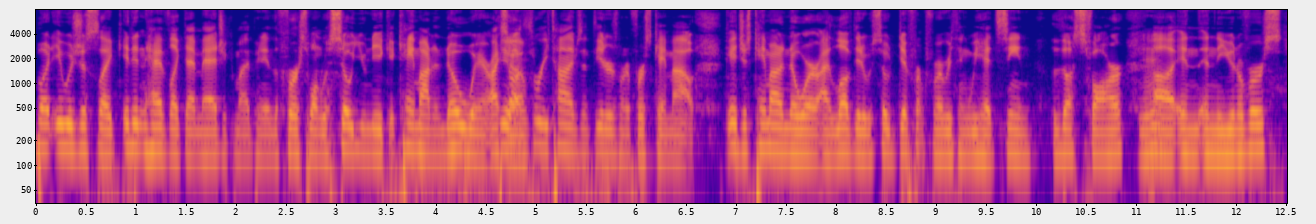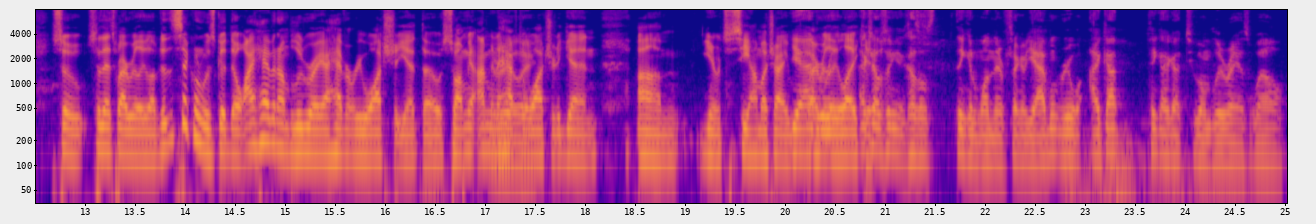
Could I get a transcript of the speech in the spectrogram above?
but it was just like it didn't have like that magic in my opinion. The first one was so unique. It came out of nowhere. I saw it three times in theaters when it first came out. It just came out of nowhere. I loved it. It was so different from everything we had seen thus far Mm-hmm. uh, in in the universe. So so that's why I really loved it. The second one was good though. I have it on Blu-ray. I haven't rewatched it yet though, so I'm I'm gonna have to watch it again. Um, you know, to see how much I Yeah, I really like Actually, it. I was thinking because I was thinking one there for a second. Yeah, I haven't re- I got think I got two on Blu-ray as well.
